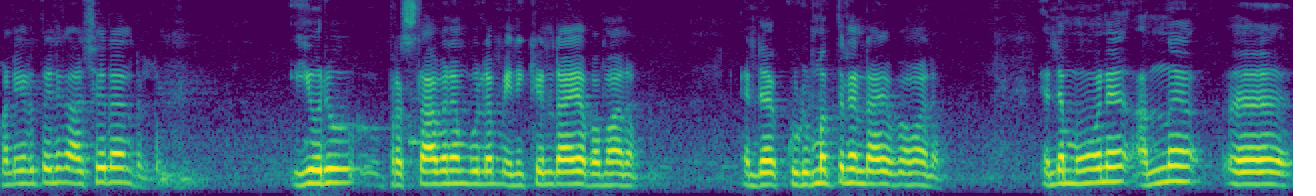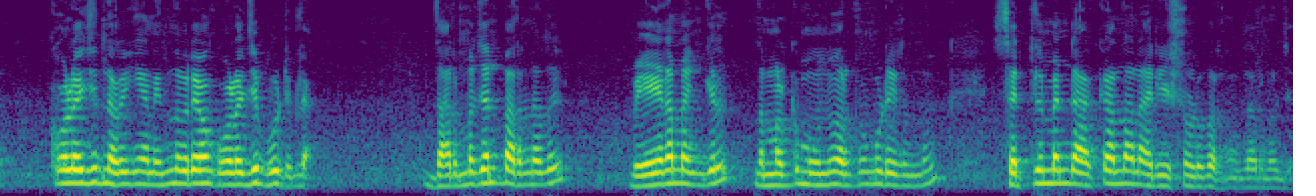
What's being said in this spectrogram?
പണിയെടുത്തതിന് കാശ് തരാനുണ്ടല്ലോ. ഈ ഒരു പ്രസ്താവന മൂലം എനിക്കുണ്ടായ അപമാനം എന്റെ കുടുംബത്തിനുണ്ടായ അപമാനം എന്റെ മോന് അന്ന് കോളേജിൽ നിന്ന് ഇറങ്ങിയാണ്. ഇന്ന് വരെ അവൻ കോളേജിൽ പോയിട്ടില്ല. ധർമ്മജൻ പറഞ്ഞത് വേണമെങ്കിൽ നമ്മൾക്ക് മൂന്ന് പേർക്കും കൂടി ഇരുന്ന് സെറ്റിൽമെന്റ് ആക്കാമെന്നാണ് ഹരീഷിനോട് പറഞ്ഞത് ധർമ്മജൻ.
